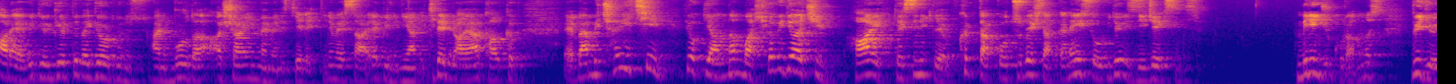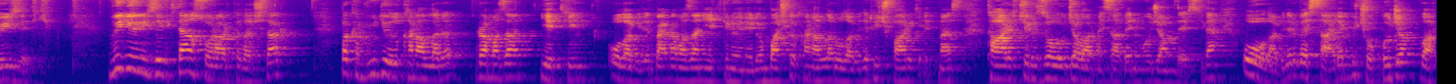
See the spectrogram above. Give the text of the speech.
araya video girdi ve gördünüz. Hani burada aşağı inmemeniz gerektiğini vesaire bilin. Yani ikide bir ayağa kalkıp e, ben bir çay içeyim. Yok yandan başka video açayım. Hayır kesinlikle yok. 40 dakika 35 dakika neyse o videoyu izleyeceksiniz. Birinci kuralımız videoyu izledik. Videoyu izledikten sonra arkadaşlar bakın video kanalları Ramazan Yetkin olabilir. Ben Ramazan Yetkin'i öneriyorum. Başka kanallar olabilir. Hiç fark etmez. Tarihçi Rıza Hoca var mesela benim hocam da eskiden. O olabilir vesaire. Birçok hoca var.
